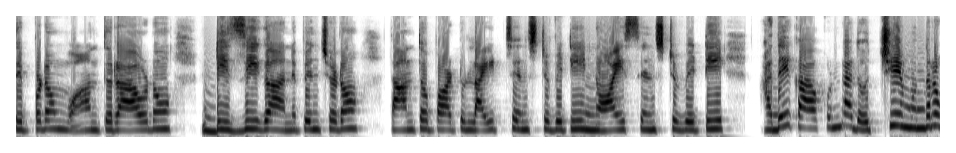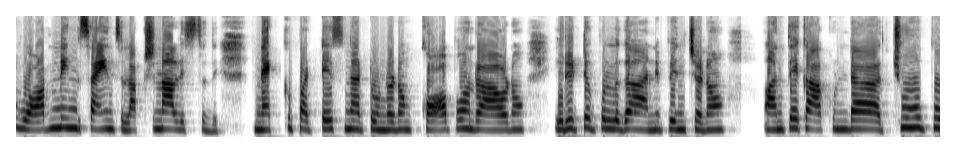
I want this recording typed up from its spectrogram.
తిప్పడం వాంతు రావడం డిజీగా అనిపించడం దాంతోపాటు లైట్ సెన్సిటివిటీ నాయిస్ సెన్సిటివిటీ అదే కాకుండా అది వచ్చే ముందర వార్నింగ్ సైన్స్ లక్షణాలు ఇస్తుంది. నెక్ పట్టేసినట్టు ఉండడం కోపం రావడం ఇరిటబుల్గా అనిపించడం అంతేకాకుండా చూపు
